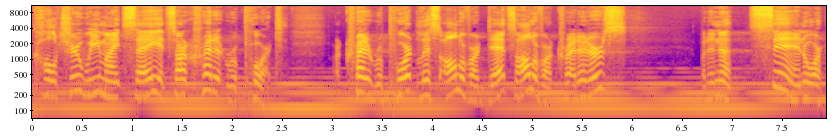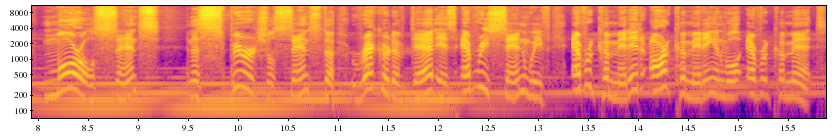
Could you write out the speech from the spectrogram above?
culture, we might say it's our credit report. Our credit report lists all of our debts, all of our creditors. But in a sin or moral sense, in a spiritual sense, the record of debt is every sin we've ever committed, are committing, and will ever commit.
